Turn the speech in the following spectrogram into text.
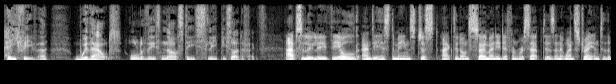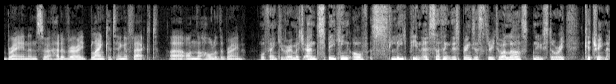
hay fever without all of these nasty, sleepy side effects. Absolutely. The old antihistamines just acted on so many different receptors and it went straight into the brain, and so it had a very blanketing effect uh, on the whole of the brain. Well, thank you very much. And speaking of sleepiness, I think this brings us through to our last news story. Katrina.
